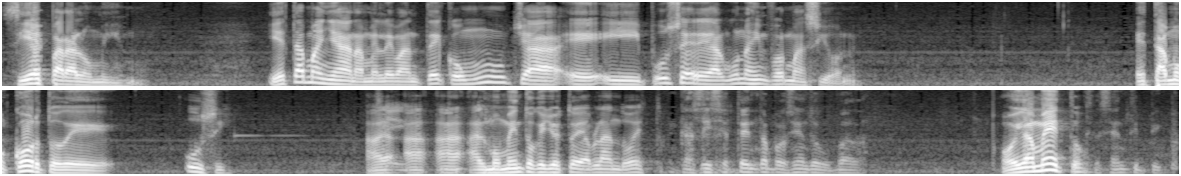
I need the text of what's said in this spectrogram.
Si es para lo mismo. Y esta mañana me levanté con mucha eh, y puse algunas informaciones. Estamos cortos de UCI al momento que yo estoy hablando esto. Casi 70% ocupada. Óigame esto. 60 y pico.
